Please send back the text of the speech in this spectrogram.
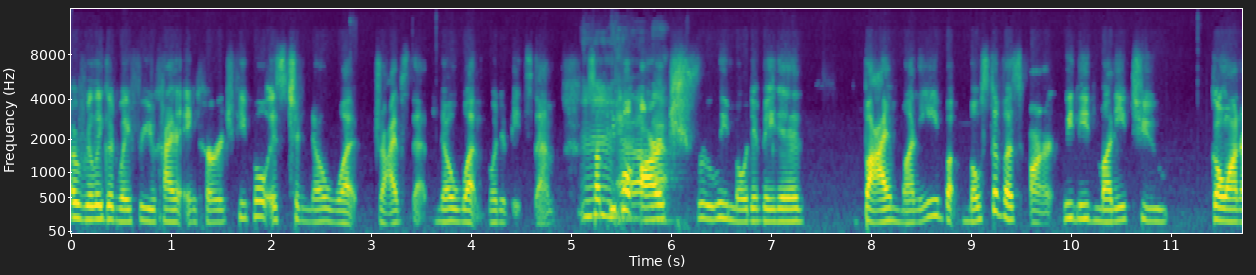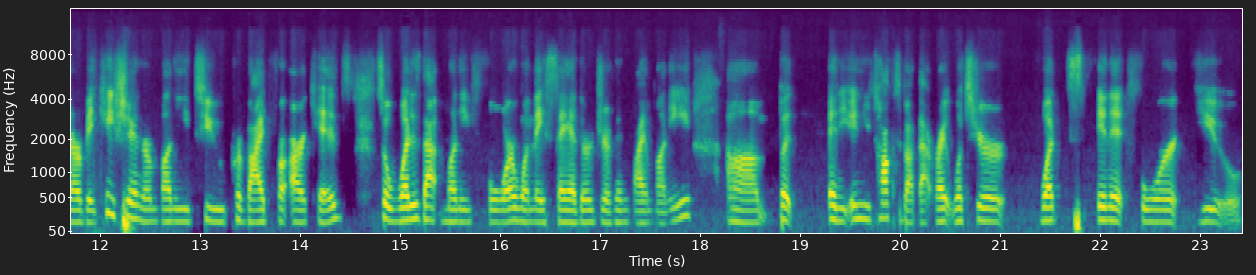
a really good way for you to kind of encourage people is to know what drives them, know what motivates them. Mm, some people are that. truly motivated by money, but most of us aren't. We need money to go on our vacation or money to provide for our kids. So, what is that money for when they say they're driven by money? Um, but and, and you talked about that, right? What's your what's in it for you?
